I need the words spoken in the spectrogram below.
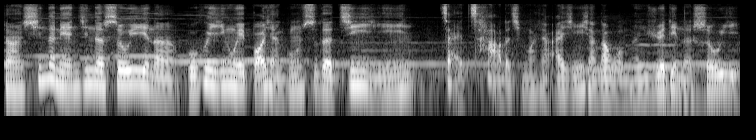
像新的年金的收益呢，不会因为保险公司的经营再差的情况下而影响到我们约定的收益。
